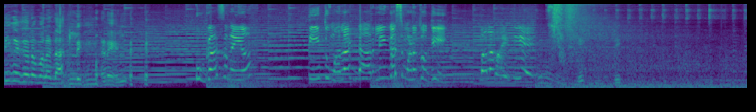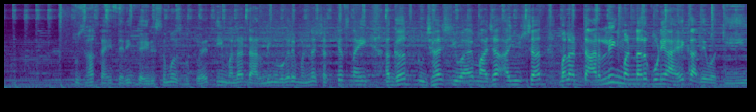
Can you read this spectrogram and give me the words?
ती कशाला मला डार्लिंग म्हणेल? उगाच नाही हं? ती तुम्हाला डार्लिंगच म्हणत होती. मला माहितीये. एक- एक- तुझा काहीतरी गैरसमज होतोय. ती मला डार्लिंग वगैरे म्हणणं शक्यच नाही. अगं तुझ्याशिवाय माझ्या आयुष्यात मला डार्लिंग म्हणणार कोणी आहे का देवकी?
